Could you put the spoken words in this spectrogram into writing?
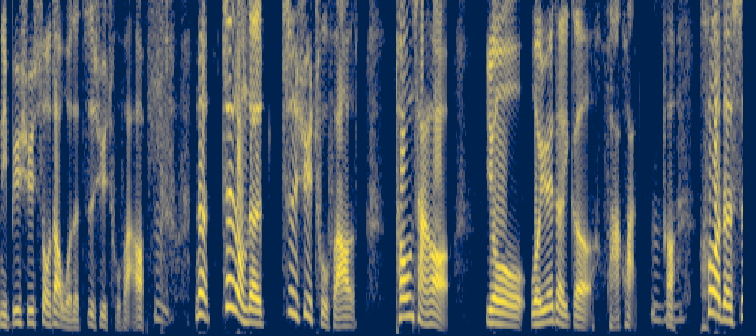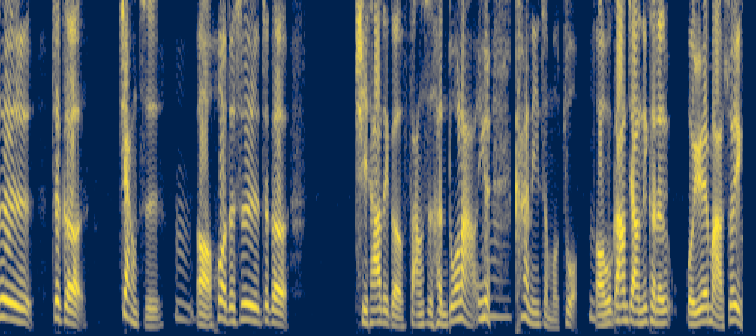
你必须受到我的秩序处罚。哦，嗯，那这种的秩序处罚，哦，通常哦有违约的一个罚款。嗯，哦，或者是这个降职。嗯，哦，或者是这个。其他的一个方式很多啦，因为看你怎么做、嗯、哦。我刚刚讲你可能违约嘛，所以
